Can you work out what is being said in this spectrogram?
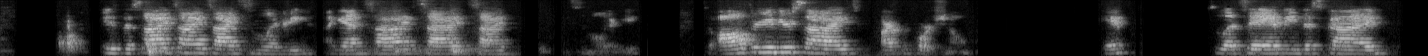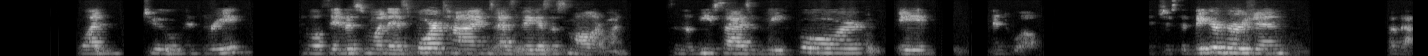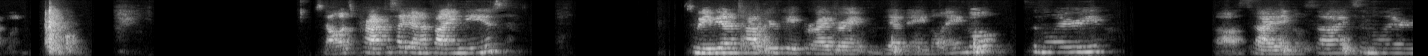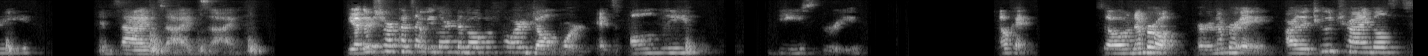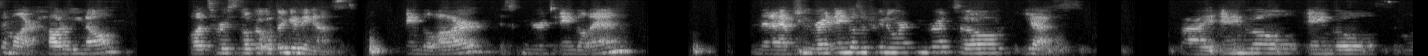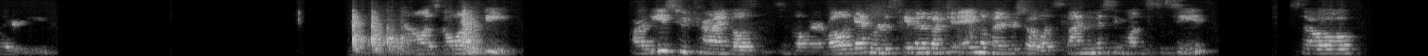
is the side, side, side similarity. Again, side, side, side similarity. So all three of your sides are proportional. Okay? So let's say I made this guy one, two, and three. And we'll say this one is four times as big as the smaller one. So the leaf size would be four, eight, and 12. It's just a bigger version So now let's practice identifying these. So maybe on the top of your paper, I'd write we have angle, angle similarity, uh, side, angle, side similarity, and side, side, side. The other shortcuts that we learned about before don't work. It's only these three. Okay, so number or number A, are the two triangles similar? How do we know? Let's first look at what they're giving us angle R is congruent to angle N. And then I have two right angles which we are congruent, so yes. By angle, angle, similarity. Now let's go on to B. Are these two triangles similar? Well, again, we're just given a bunch of angle measures, so let's find the missing ones to see. So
